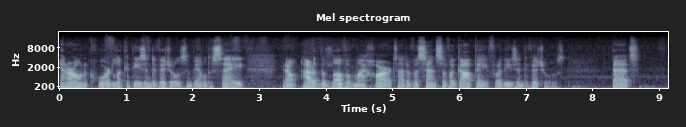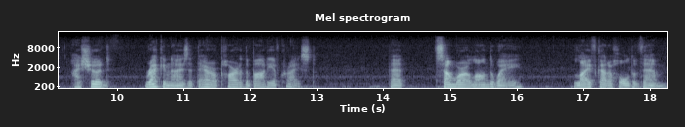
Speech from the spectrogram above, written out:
in our own accord look at these individuals and be able to say, you know, out of the love of my heart, out of a sense of agape for these individuals, that I should recognize that they are a part of the body of Christ. That somewhere along the way, life got a hold of them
